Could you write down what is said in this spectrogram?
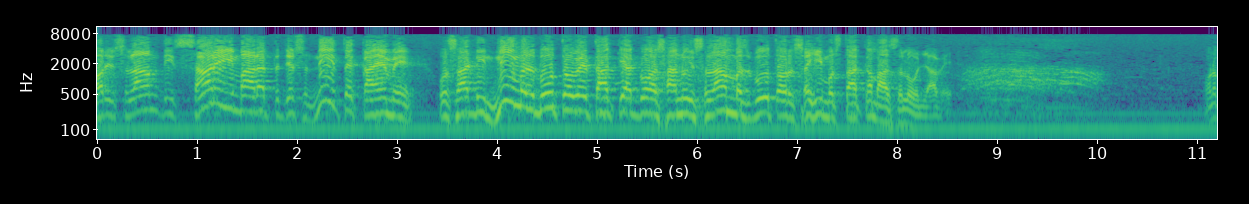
اور اسلام دی ساری عمارت جس نی تے قائم ہے، وہ ساری نی مضبوط ہوے تاکہ اگوں سانو اسلام مضبوط اور صحیح مستحکم حاصل ہو جاوے۔ ہوں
